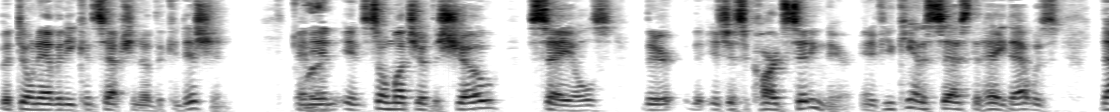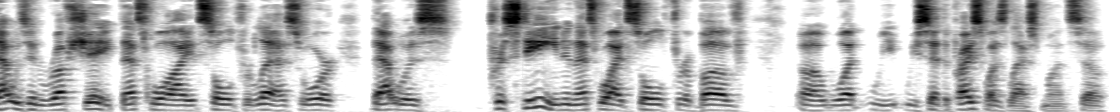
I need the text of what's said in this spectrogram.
but don't have any conception of the condition. And right. in, in so much of the show sales, there, it's just a card sitting there. And if you can't assess that, hey, that was, that was in rough shape. That's why it sold for less or that was pristine, and that's why it sold for above uh, what we, we said the price was last month. So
